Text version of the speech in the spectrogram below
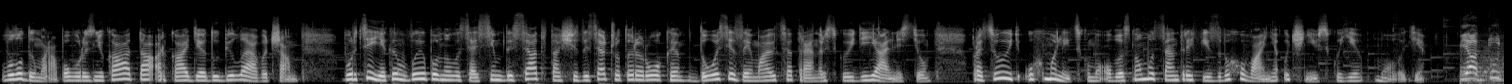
Володимира Поворознюка та Аркадія Дубілевича. Борці, яким виповнилося 70 та 64 роки, досі займаються тренерською діяльністю. Працюють у Хмельницькому обласному центрі фізвиховання учнівської молоді. Я тут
